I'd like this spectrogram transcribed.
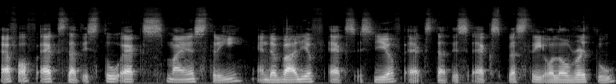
f of x that is 2x minus 3 and the value of x is g of x that is x plus 3 all over 2.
